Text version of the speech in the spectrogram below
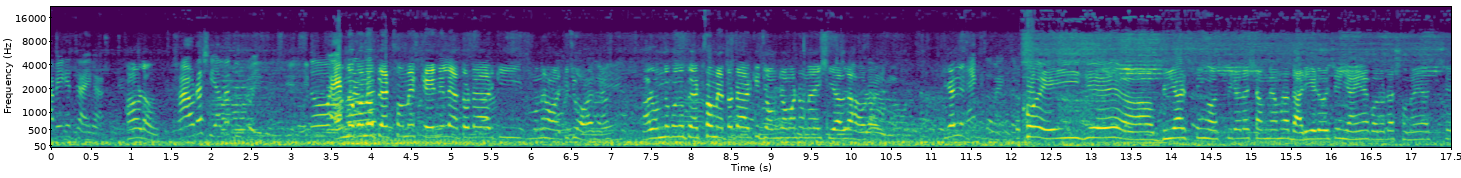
আবেগের জায়গা। হাওড়াও? হাওড়া শিয়ালদা দুটোই। তো অন্য কোনো প্ল্যাটফর্মে ট্রেন এলে এতটা আর কি মনে হয় কিছু হয় না। আর অন্য কোনো প্ল্যাটফর্ম এতটা আর কি জমজমাট নয় শিয়ালদা হাওড়া ঠিক আছে? দেখো এই যে বিআর সিং হসপিটালের সামনে আমরা দাঁড়িয়ে রয়েছি জানি না কতটা শোনা যাচ্ছে।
